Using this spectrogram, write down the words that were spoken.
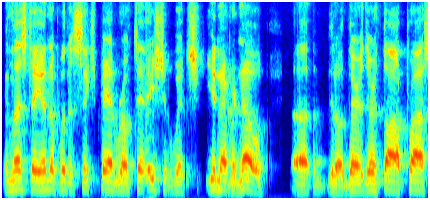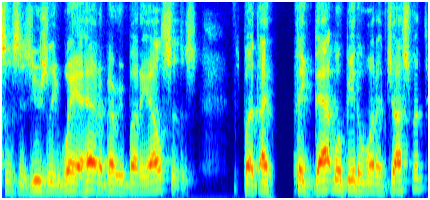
unless they end up with a six-man rotation, which you never know. Uh, you know, their their thought process is usually way ahead of everybody else's. But I think that will be the one adjustment.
